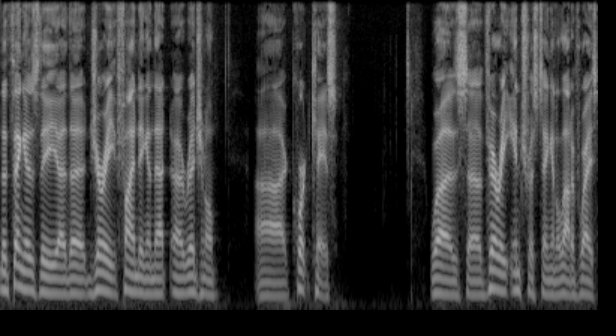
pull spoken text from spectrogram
the thing is, the, uh, the jury finding in that original uh, court case was uh, very interesting in a lot of ways,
